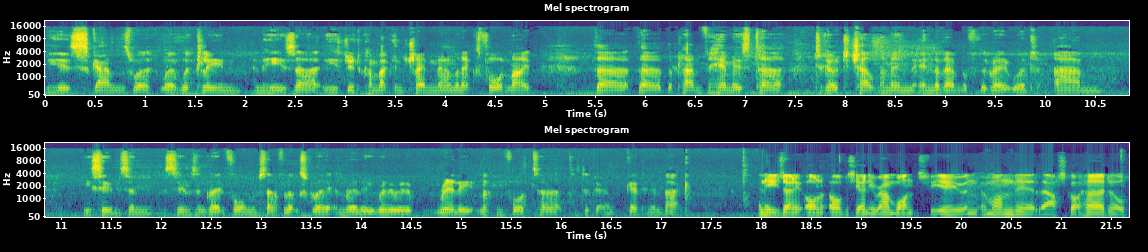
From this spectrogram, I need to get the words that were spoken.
his scans were, were, were clean, and he's uh, he's due to come back into training now in the next fortnight. The, the the plan for him is to to go to Cheltenham in, in November for the Greatwood. Um, he seems in seems in great form himself. Looks great, and really, really, really, really looking forward to, to, to getting him back. And he's only on, obviously only ran once for you, and, and won the, the Ascot Hurdle,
